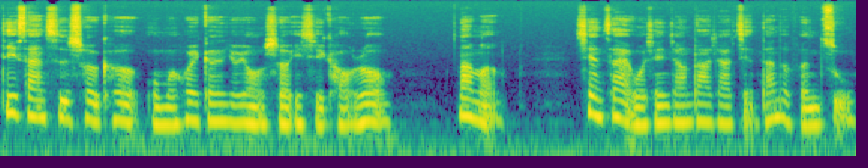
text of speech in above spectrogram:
第三次社课我们会跟游泳社一起烤肉。那么现在我先将大家简单的分组，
